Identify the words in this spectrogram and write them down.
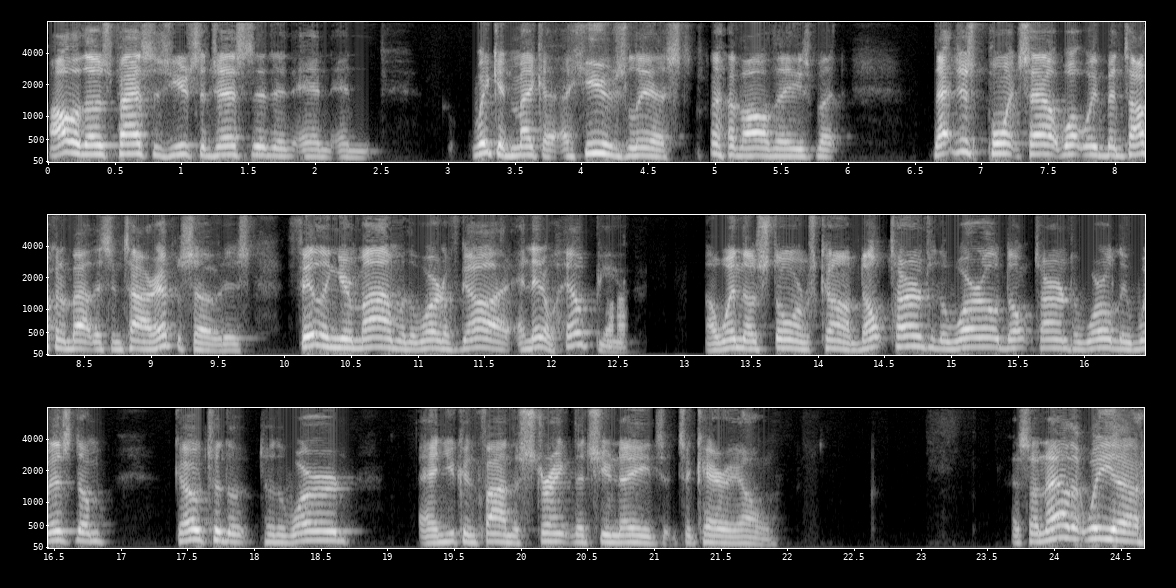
all of those passages you suggested, and, and, and we could make a, a huge list of all these, but that just points out what we've been talking about this entire episode is filling your mind with the word of God, and it'll help you uh, when those storms come. Don't turn to the world. Don't turn to worldly wisdom. Go to the to the Word, and you can find the strength that you need to, to carry on. And so now that we uh,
